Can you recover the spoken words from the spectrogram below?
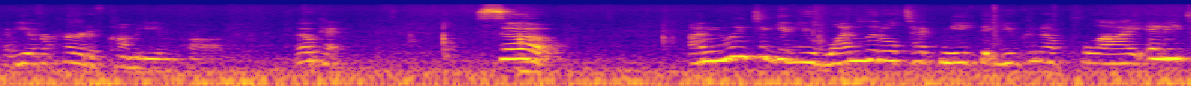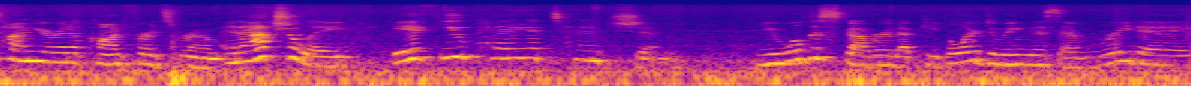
Have you ever heard of comedy improv? Okay. So, I'm going to give you one little technique that you can apply anytime you're in a conference room. And actually, if you pay attention, you will discover that people are doing this every day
